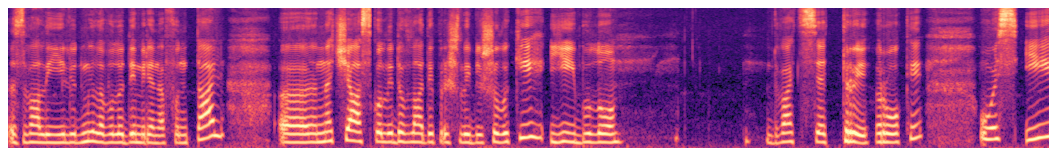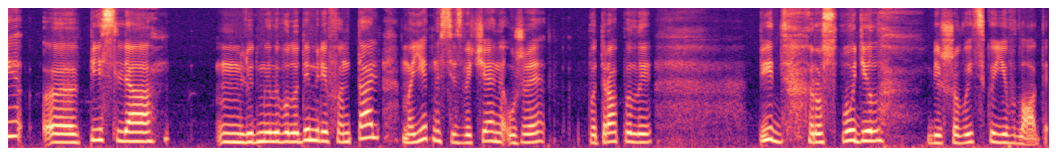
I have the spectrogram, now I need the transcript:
Звали її Людмила Володимирівна Фонталь. Е, На час, коли до влади прийшли більшовики, їй було 23 роки. Ось і е, після Людмили Володимирівни Фонталь маєтності, звичайно, вже потрапили під розподіл більшовицької влади.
